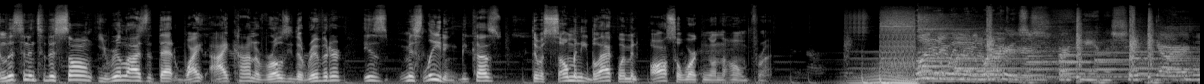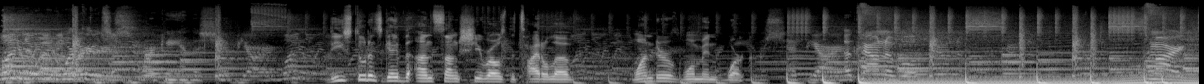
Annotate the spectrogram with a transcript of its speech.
And listening to this song, you realize that that white icon of Rosie the Riveter is misleading because there were so many black women also working on the home front. Wonder Woman workers working in the shipyard. Wonder Woman workers working in the shipyard. These students gave the unsung sheroes the title of Wonder Woman Workers. Shipyard. Accountable. Smart.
